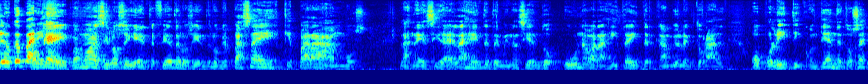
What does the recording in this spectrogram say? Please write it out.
lo que parece. Ok, vamos a decir lo siguiente, fíjate lo siguiente. Lo que pasa es que para ambos las necesidades de la gente terminan siendo una barajita de intercambio electoral o político, ¿entiendes? Entonces,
